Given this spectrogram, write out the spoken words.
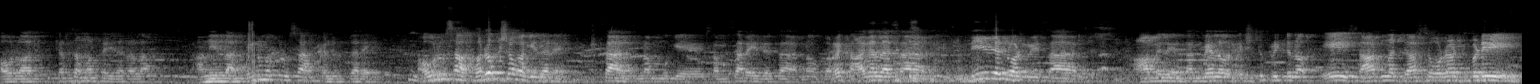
ಅವರು ಕೆಲಸ ಮಾಡ್ತಾ ಇದ್ದಾರಲ್ಲ. ನಾನಿಲ್ಲ ಹೆಣ್ಮಕ್ಳು ಸಹ ಕಲಿತಾರೆ ಅವರು ಸಹ ಪರೋಕ್ಷವಾಗಿದ್ದಾರೆ. ಸರ್, ನಮಗೆ ಸಂಸಾರ ಇದೆ ಸರ್, ನಾವು ಬರೋಕ್ಕಾಗಲ್ಲ ಸರ್. ನೀವೇ ನೋಡ್ರಿ ಸರ್? ಆಮೇಲೆ ನನ್ನ ಮೇಲೆ ಅವ್ರಿಗೆ ಎಷ್ಟು ಪ್ರೀತಿನೋ, ಏಯ್ ಸಾರ್ನ ಜಾಸ್ತಿ ಓಡಾಡಿಸ್ಬೇಡಿ.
